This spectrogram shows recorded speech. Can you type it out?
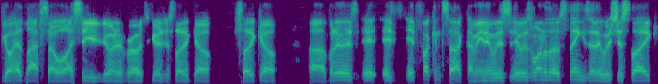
go ahead, laugh, Saul. I see you doing it, bro. It's good. Just let it go. Just let it go. Uh, but it was it, it it fucking sucked. I mean, it was it was one of those things that it was just like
